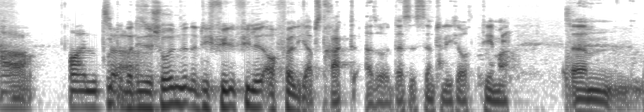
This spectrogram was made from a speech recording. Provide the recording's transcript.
Uh, und, Gut, aber äh, diese Schulden sind natürlich viele, viele auch völlig abstrakt. Also das ist natürlich auch Thema. Ähm,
